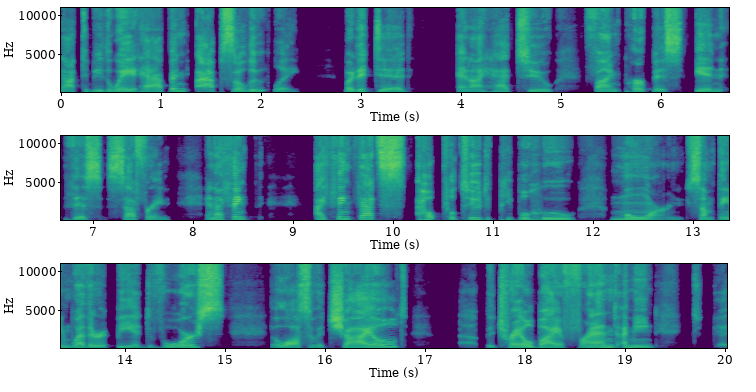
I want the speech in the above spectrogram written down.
not to be the way it happened? Absolutely, but it did, and I had to find purpose in this suffering. And I think I think that's helpful too to people who mourn something, whether it be a divorce, the loss of a child, uh, betrayal by a friend. I mean, uh,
